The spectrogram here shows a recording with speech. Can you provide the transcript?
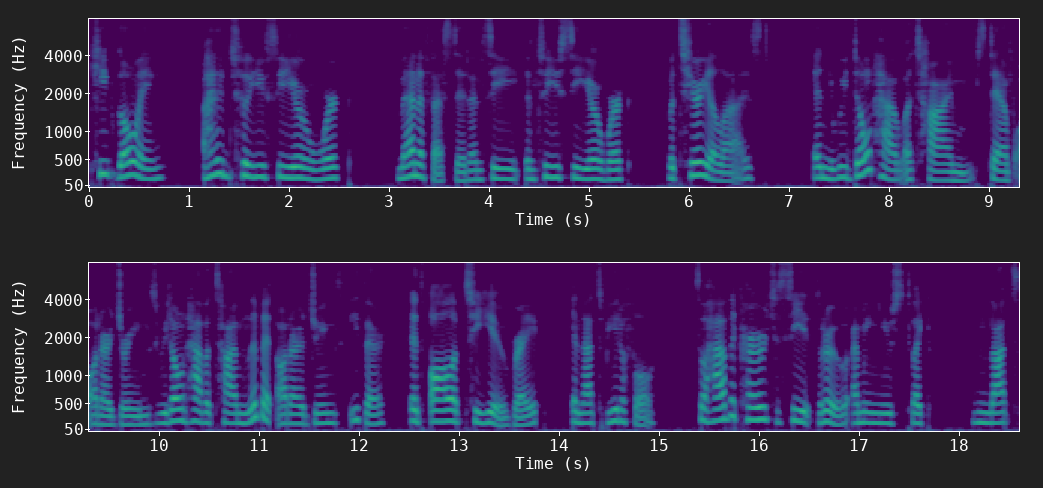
Keep going until you see your work manifested and see until you see your work materialized. And we don't have a time stamp on our dreams. We don't have a time limit on our dreams either. It's all up to you, right? And that's beautiful. So have the courage to see it through. I mean, you like not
